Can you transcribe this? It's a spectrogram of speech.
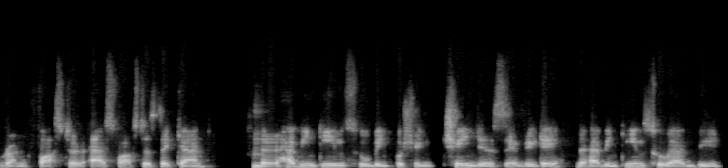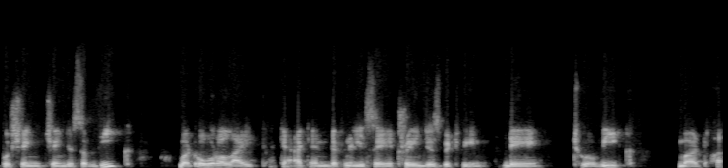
run faster, as fast as they can. Hmm. There have been teams who've been pushing changes every day. There have been teams who have been pushing changes a week. But overall, I, I, can, I can definitely say it ranges between day to a week, but a,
